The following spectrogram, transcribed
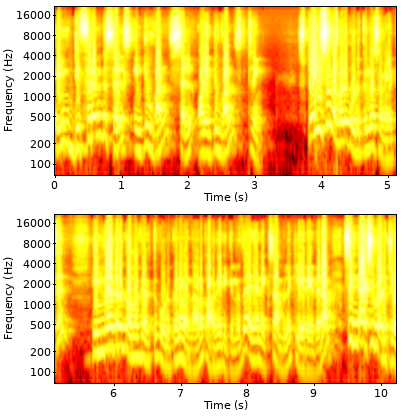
in different cells into one cell or into one string space നമ്മൾ കൊടുക്കുന്ന സമയത്ത് ഇൻവേർട്ടർ കോമക്കകത്ത് കൊടുക്കണം എന്നാണ് പറഞ്ഞിരിക്കുന്നത്. ഞാൻ എക്സാമ്പിൾ ക്ലിയർ ചെയ്ത് തരാം സിൻടാക്സ് പഠിച്ചോ?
